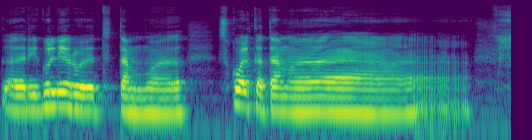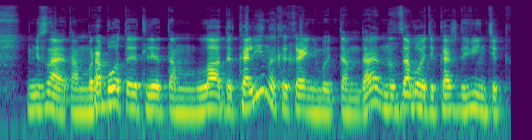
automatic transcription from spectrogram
э, регулирует там э, сколько там э, не знаю, там работает ли там Лада Калина какая-нибудь там, да, на заводе каждый винтик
